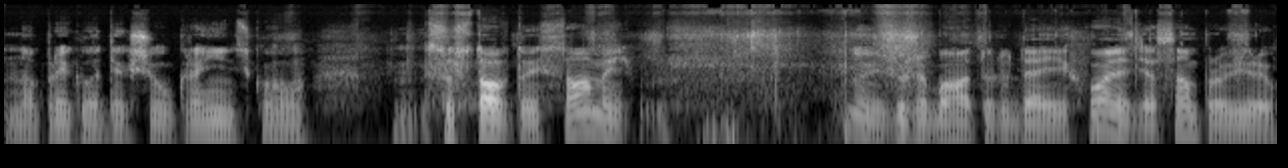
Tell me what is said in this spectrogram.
Наприклад, якщо українського м, состав той самий. Ну і дуже багато людей її хвалять. Я сам провірив.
